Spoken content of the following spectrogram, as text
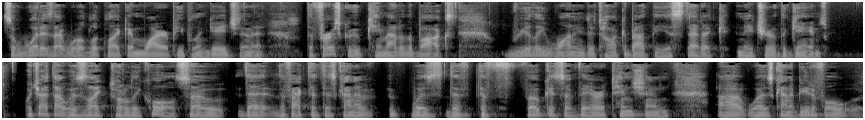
So, what does that world look like and why are people engaged in it? The first group came out of the box really wanting to talk about the aesthetic nature of the games. Which I thought was like totally cool. So the the fact that this kind of was the the focus of their attention uh, was kind of beautiful.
